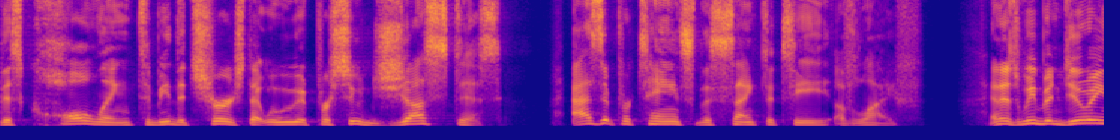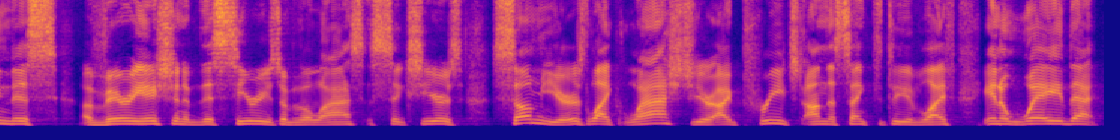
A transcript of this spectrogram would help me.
this calling to be the church that we would pursue justice as it pertains to the sanctity of life. And as we've been doing this, a variation of this series over the last six years, some years, like last year, I preached on the sanctity of life in a way that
